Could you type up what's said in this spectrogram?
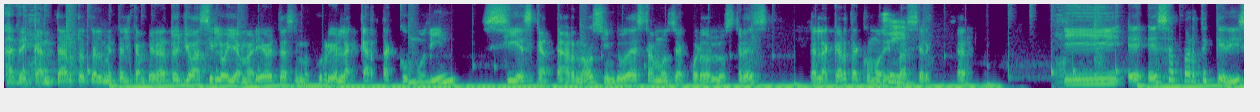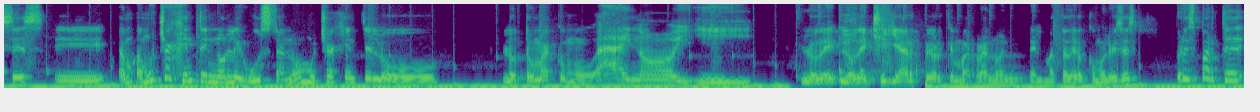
a decantar totalmente el campeonato, yo así lo llamaría, ahorita se me ocurrió la carta comodín, sí es Qatar, ¿no? Sin duda estamos de acuerdo los tres. la carta comodín va a ser Qatar. Y eh, esa parte que dices, eh, a, mucha gente no le gusta, ¿no? Mucha gente lo, lo toma como, ay, no, y, lo, de, lo de chillar peor que marrano en el matadero, como lo dices, pero es parte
